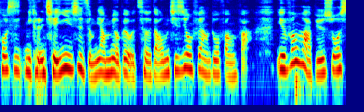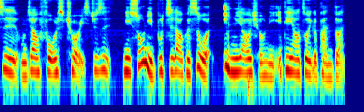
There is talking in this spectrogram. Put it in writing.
或是你可能潜意识怎么样没有被我测到？我们其实用非常多方法，有方法，比如说是我们叫 force choice，就是你说你不知道，可是我硬要求你一定要做一个判断。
